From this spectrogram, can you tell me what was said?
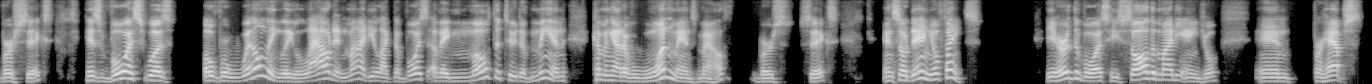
verse 6. His voice was overwhelmingly loud and mighty, like the voice of a multitude of men coming out of one man's mouth, verse 6. And so Daniel faints. He heard the voice, he saw the mighty angel, and perhaps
